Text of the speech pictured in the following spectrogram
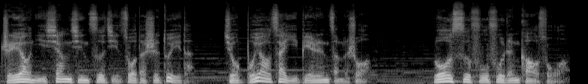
只要你相信自己做的是对的，就不要在意别人怎么说。”罗斯福夫人告诉我，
